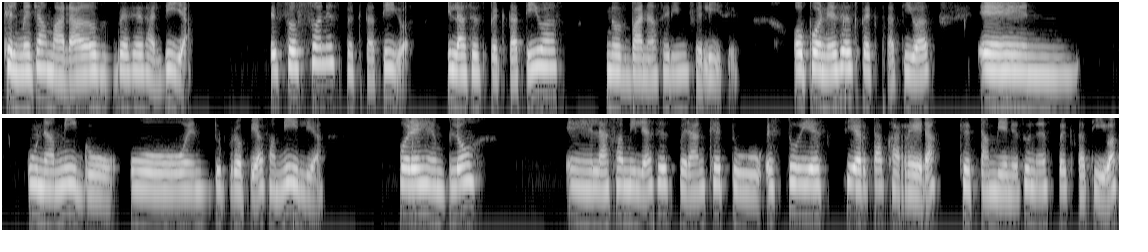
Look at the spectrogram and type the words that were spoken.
que él me llamara dos veces al día. Esas son expectativas y las expectativas nos van a hacer infelices. O pones expectativas en un amigo o en tu propia familia. Por ejemplo, eh, las familias esperan que tú estudies cierta carrera, que también es una expectativa,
